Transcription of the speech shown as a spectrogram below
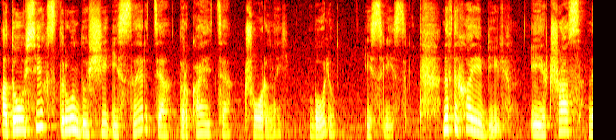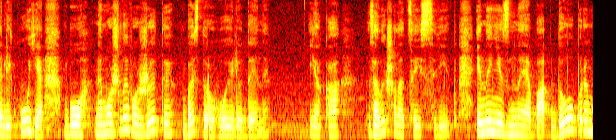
а то усіх струн душі і серця торкається чорний болю і сліз. Не втихає біль, і час не лікує, бо неможливо жити без дорогої людини, яка залишила цей світ, і нині з неба добрим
